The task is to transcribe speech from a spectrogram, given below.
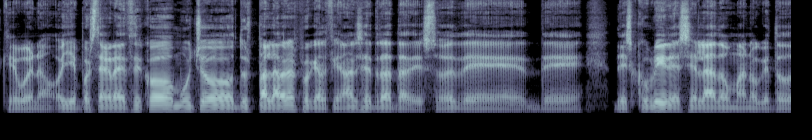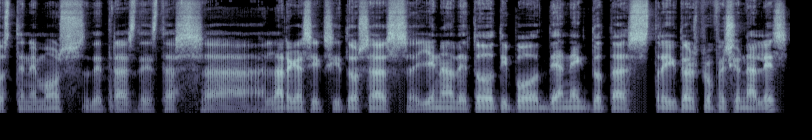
Qué bueno. Oye, pues te agradezco mucho tus palabras porque al final se trata de eso, ¿eh? de, descubrir ese lado humano que todos tenemos detrás de estas ah, largas y exitosas, llena de todo tipo de anécdotas, trayectorias profesionales,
